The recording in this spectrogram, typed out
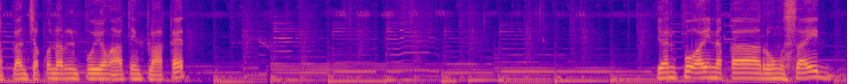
Naplansya ko na rin po yung ating placket. Yan po ay naka wrong side.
